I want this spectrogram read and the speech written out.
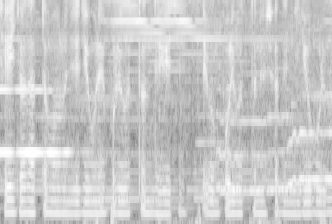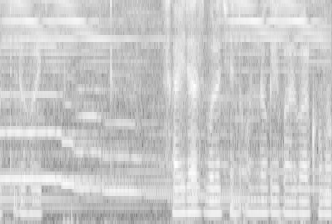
সেই যথার্থ মানুষ যে জীবনে পরিবর্তন দেখেছে এবং পরিবর্তনের সাথে নিজেও পরিবর্তিত হয়েছে। সাইরাস বলেছেন, অন্যকে বারবার ক্ষমা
